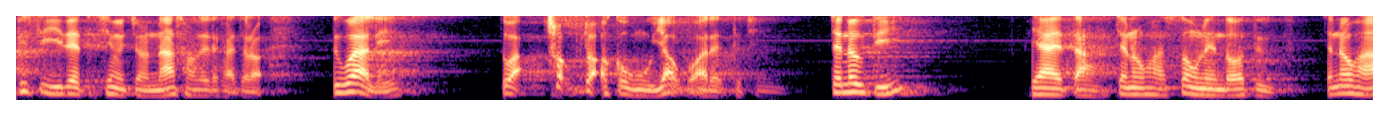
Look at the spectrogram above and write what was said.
ပစ္စည်းတဲ့တခြင်းကိုကျွန်တော်နားထောင်လိုက်တဲ့ခါကျတော့ तू ကလေ तू ကချုပ်တော့အကုန်ကိုရောက်သွားတဲ့တခြင်းကျွန်ုပ်ဒီဘုရားရဲ့သားကျွန်တော်ဟာစုံလင်တော်သူကျွန်တော်ဟာ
